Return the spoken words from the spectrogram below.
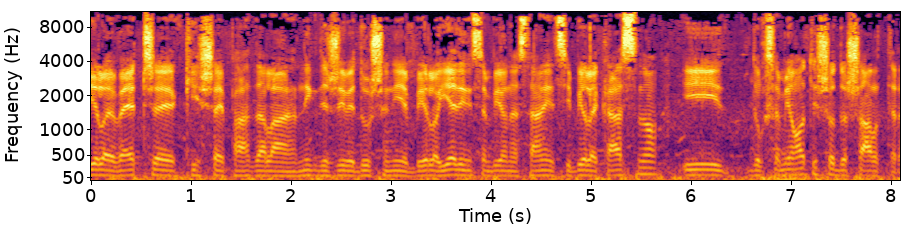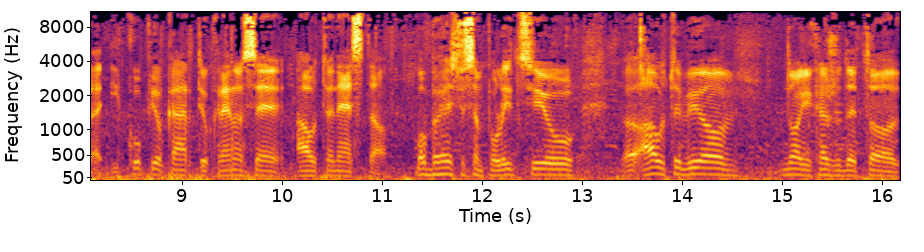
bilo je veče, kiša je padala, nigde žive duše nije bilo, jedini sam bio na stanici, bilo je kasno i dok sam ja otišao do šaltera i kupio kartu, okrenuo se, auto je nestao. Obavestio sam policiju, auto je bio mnogi kažu da je to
